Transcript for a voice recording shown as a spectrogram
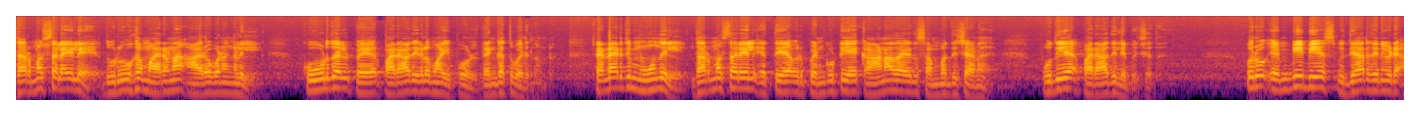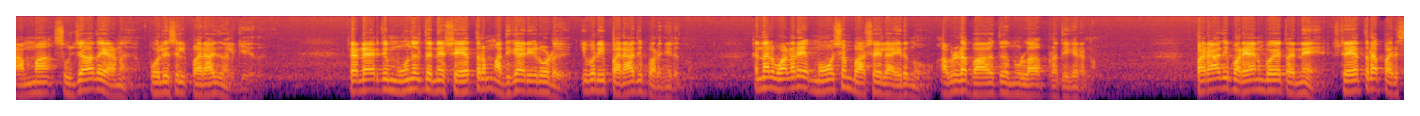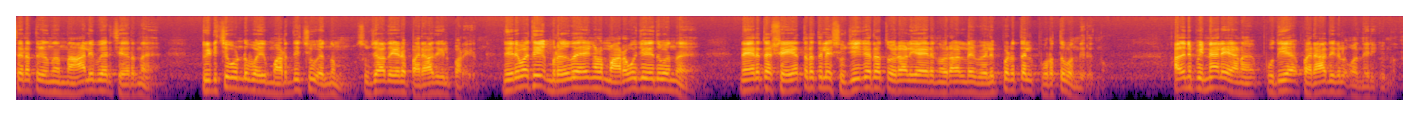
ധർമ്മസ്ഥലയിലെ ദുരൂഹ മരണ ആരോപണങ്ങളിൽ കൂടുതൽ പേർ പരാതികളുമായി ഇപ്പോൾ രംഗത്ത് വരുന്നുണ്ട്. രണ്ടായിരത്തി മൂന്നിൽ ധർമ്മസ്ഥലയിൽ എത്തിയ ഒരു പെൺകുട്ടിയെ കാണാതായത് സംബന്ധിച്ചാണ് പുതിയ പരാതി ലഭിച്ചത്. ഒരു എം ബി ബി എസ് വിദ്യാർത്ഥിനിയുടെ അമ്മ സുജാതയാണ് പോലീസിൽ പരാതി നൽകിയത്. രണ്ടായിരത്തി മൂന്നിൽ തന്നെ ക്ഷേത്രം അധികാരികളോട് ഇവർ ഈ പരാതി പറഞ്ഞിരുന്നു. എന്നാൽ വളരെ മോശം ഭാഷയിലായിരുന്നു അവരുടെ ഭാഗത്തു നിന്നുള്ള പ്രതികരണം. പരാതി പറയാൻ പോയ തന്നെ ക്ഷേത്ര പരിസരത്ത് നിന്ന് നാല് പേർ ചേർന്ന് പിടിച്ചുകൊണ്ടുപോയി മർദ്ദിച്ചു എന്നും സുജാതയുടെ പരാതിയിൽ പറയുന്നു. നിരവധി മൃതദേഹങ്ങൾ മറവ് ചെയ്തുവെന്ന് നേരത്തെ ക്ഷേത്രത്തിലെ ശുചീകരണ തൊഴിലാളിയായിരുന്ന ഒരാളുടെ വെളിപ്പെടുത്തൽ പുറത്തു വന്നിരുന്നു. അതിന് പിന്നാലെയാണ് പുതിയ പരാതികൾ വന്നിരിക്കുന്നത്.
